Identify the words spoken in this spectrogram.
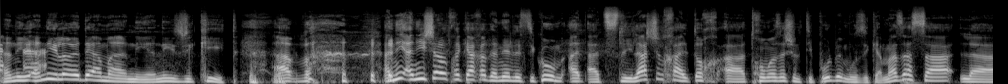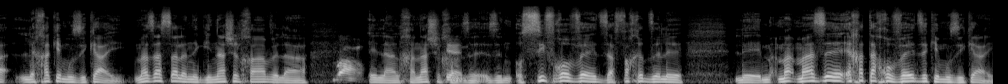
אני, אני לא יודע מה אני, אני זיקית. אבל... אני, אני אשאל אותך ככה, דניאל, לסיכום, הצלילה שלך אל תוך התחום הזה של טיפול במוזיקה, מה זה עשה ל- לך כמוזיקאי? מה זה עשה לנגינה שלך. ולהלחנה שלך? כן. זה, זה הוסיף רובד, זה הפך את זה ל... ל מה, מה זה, איך אתה חווה את זה כמוזיקאי?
